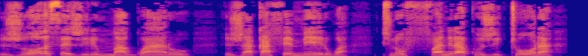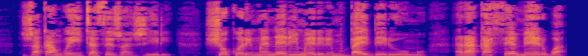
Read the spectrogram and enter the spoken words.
zvose zviri mumagwaro zvakafemerwa tinofanira kuzvitora zvakangoita sezvazviri shoko rimwe nerimwe riri mubhaibheri umo rakafemerwa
